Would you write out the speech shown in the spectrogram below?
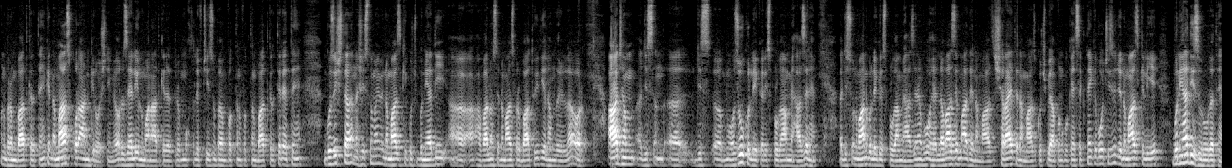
ان پر ہم بات کرتے ہیں کہ نماز قرآن کی روشنی میں اور ذیلی عنوانات کے تحت پھر مختلف چیزوں پر ہم وقتاً فوقتاً بات کرتے رہتے ہیں۔ گزشتہ نشستوں میں نماز کی کچھ بنیادی حوالوں سے نماز پر بات ہوئی تھی، الحمدللہ، اور آج ہم جس جس موضوع کو لے کر اس پروگرام میں حاضر ہیں جس عنوان کو لے کے اس پروگرام میں حاضر ہیں، وہ ہے لوازمات نماز، شرائط نماز، کچھ بھی آپ ان کو کہہ سکتے ہیں کہ وہ چیزیں جو نماز کے لیے بنیادی ضرورت ہیں،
